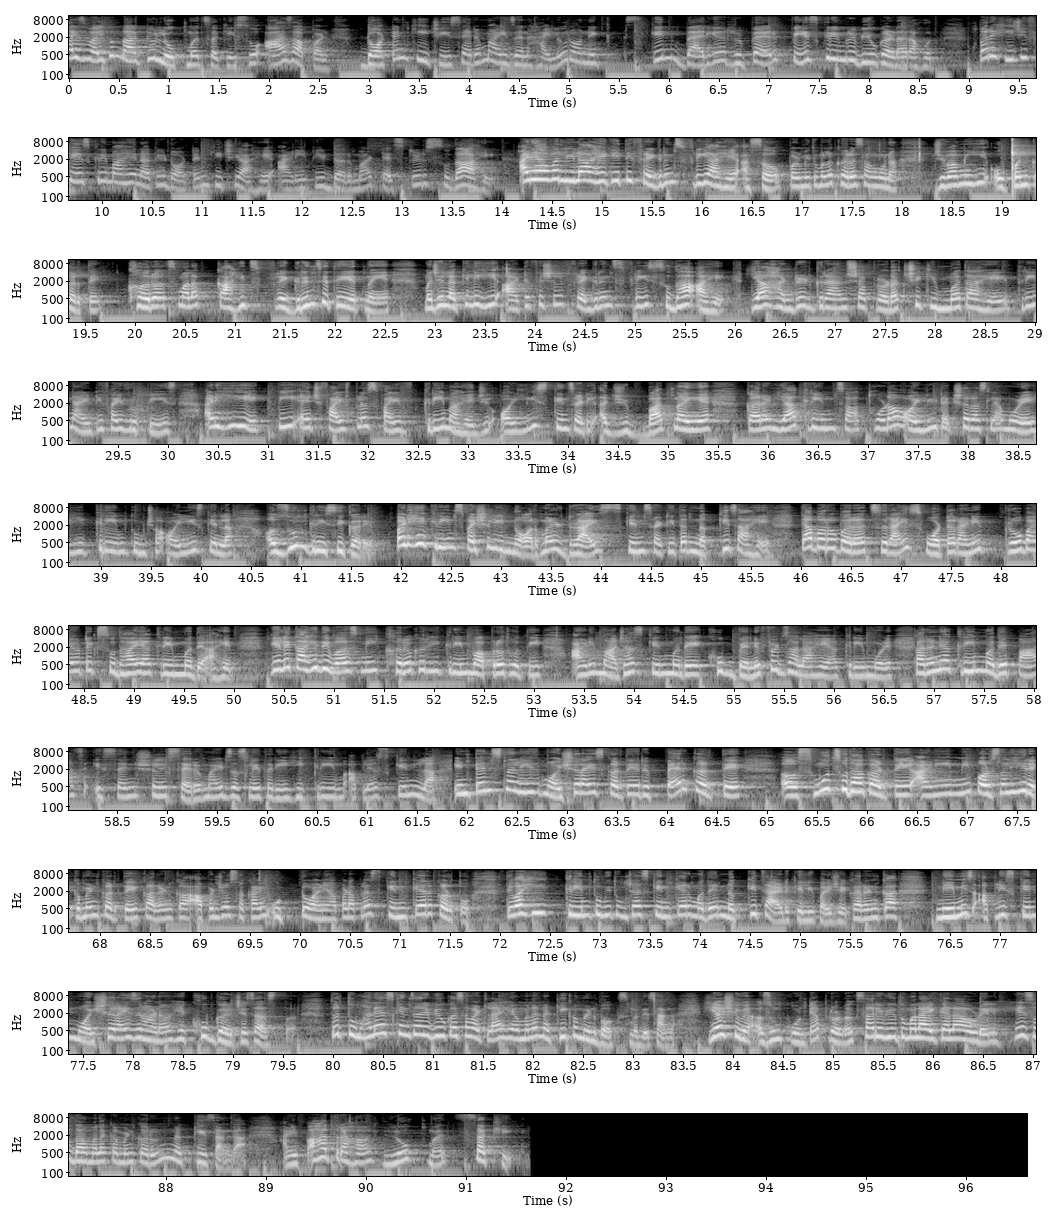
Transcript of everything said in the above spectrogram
Guys welcome back to Lokmat Sakhi so आज आपण dot and कीची ceramides and hyaluronic skin barrier repair face cream review करणार आहोत. बरं ही जी face cream आहे ना ती डॉट अँड कीची आहे आणि ती डर्मा टेस्टेड सुद्धा आहे. आणि ह्यावर लिहिलं आहे की ती फ्रेग्रन्स फ्री आहे असं. पण मी तुम्हाला खरं सांगू ना जेव्हा मी ही ओपन करते खरंच मला काहीच फ्रेग्रन्स इथे येत नाही आहे म्हणजे लकीली ही आर्टिफिशियल फ्रेग्रन्स फ्री सुद्धा आहे. या हंड्रेड ग्रॅम्सच्या प्रोडक्टची किंमत आहे थ्री नाईंटी फाईव्ह रुपीज आणि ही एक P H five plus five cream आहे जी ऑइली स्किनसाठी अजिबात नाही आहे कारण या क्रीमचा थोडा ऑइली टेक्स्चर असल्यामुळे ही क्रीम तुमच्या ऑइली स्किनला अजून ग्रीसी करेल. पण ही क्रीम स्पेशली नॉर्मल ड्राय स्किनसाठी तर नक्कीच आहे. त्याबरोबरच राईस वॉटर आणि प्रोबायोटिक्ससुद्धा या क्रीममध्ये आहेत. गेले काही दिवस मी खरोखर ही क्रीम वापरत होती आणि माझ्या स्किनमध्ये खूप बेनिफिट झाला आहे या क्रीममुळे कारण या क्रीममध्ये पाच इसेन्शियल सेरमाइड्स असले तरी ही क्रीम आपल्या स्किनला इंटेन्शनली मॉइश्चराईज करते रिपेअर करते स्मूथसुद्धा करते आणि मी पर्सनली ही रेकमेंड करते. कारण का आपण जेव्हा सकाळी उठतो आणि आपण आपलं स्किन केअर करतो तेव्हा ही क्रीम तुम्ही तुमच्या स्किन केअरमध्ये नक्कीच ॲड केली पाहिजे. कारण का नेहमीच आपली स्किन मॉइश्चराईज राहणं हे खूप गरजेचं असतं. तर तुम्हाला या स्किनचा रिव्ह्यू कसा वाटला हे मला नक्की कमेंट बॉक्समध्ये सांगा. याशिवाय अजून कोणत्या प्रोडक्टचा रिव्ह्यू तुम्हाला ऐकायला आवडेल हे सुद्धा आम्हाला कमेंट करून नक्की सांगा. आणि पाहत राहा लोकमत सखी.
